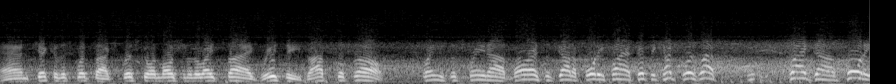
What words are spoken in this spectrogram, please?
and Kiick of the split box. Briscoe in motion to the right side. Griese drops the throw. Swings the screen out. Morris has got a 45, 50, cuts to his left. Flag down, 40.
